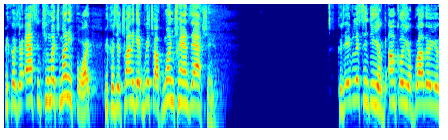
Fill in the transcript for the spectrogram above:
Because they're asking too much money for it, because they're trying to get rich off one transaction. Because they've listened to your uncle, your brother, your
